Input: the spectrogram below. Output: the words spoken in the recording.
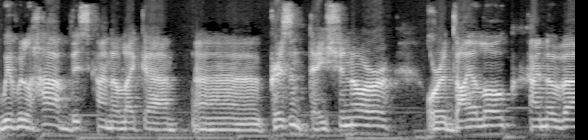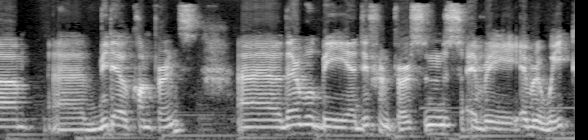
we will have this kind of like a, a presentation or or a dialogue kind of um, uh, video conference. Uh, there will be uh, different persons every every week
